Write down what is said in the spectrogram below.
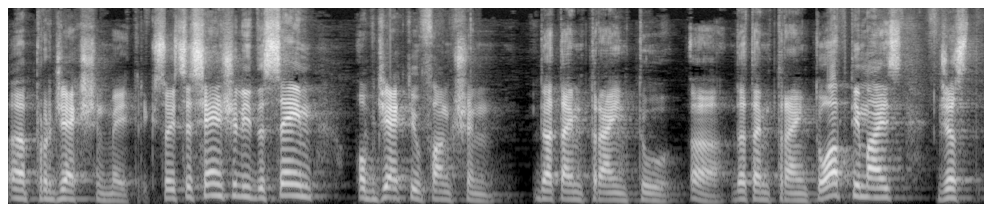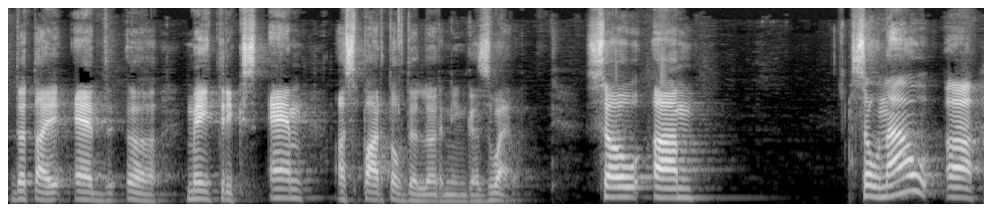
uh, projection matrix. So it's essentially the same objective function that I'm trying to uh, that I'm trying to optimize, just that I add uh, matrix M as part of the learning as well. So um, so now uh,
